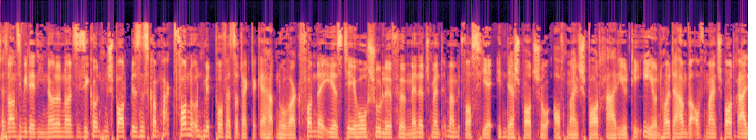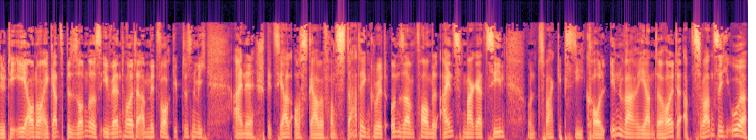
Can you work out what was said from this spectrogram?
Das waren sie wieder, die 99 Sekunden Sportbusiness Kompakt von und mit Professor Dr. Gerhard Nowak von der IST Hochschule für Management immer mittwochs hier in der Sportshow auf meinsportradio.de. Und heute haben wir auf meinsportradio.de auch noch ein ganz besonderes Event. Heute am Mittwoch gibt es nämlich eine Spezialausgabe von Starting Grid, unserem Formel 1 Magazin. Und zwar gibt's die Call-In-Variante heute ab 20 Uhr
